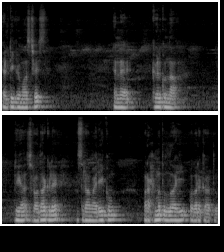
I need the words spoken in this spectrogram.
എൽ ടി ക്യു മാസ്റ്റേഴ്സ് എന്നെ കേൾക്കുന്ന പ്രിയ ശ്രോതാക്കളെ അസ്സാം വലൈക്കും വറഹമത്തല്ലാഹി വബർക്കാത്തു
